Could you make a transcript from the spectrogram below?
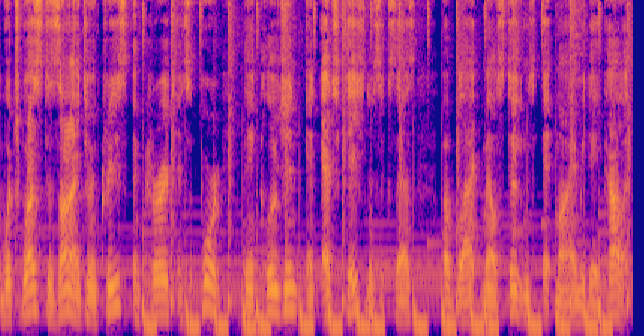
which was designed to increase, encourage, and support the inclusion and educational success of black male students at Miami Dade College,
